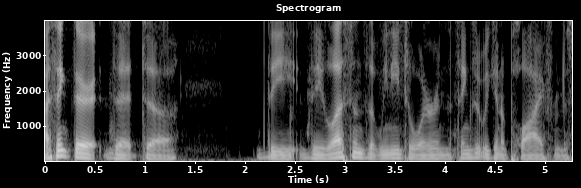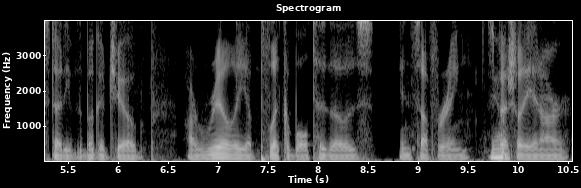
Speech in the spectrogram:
I think there that uh, the the lessons that we need to learn, the things that we can apply from the study of the Book of Job, are really applicable to those in suffering, especially in our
